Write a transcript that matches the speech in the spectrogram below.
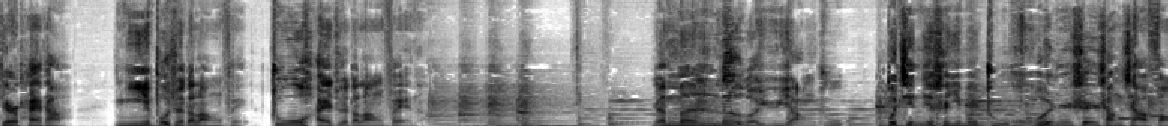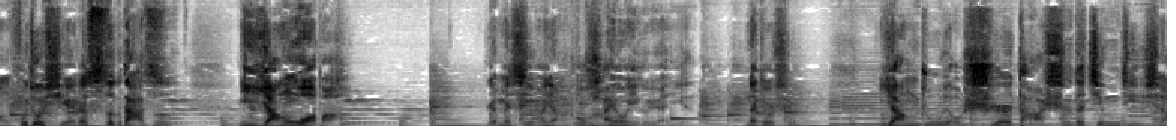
地儿太大，你不觉得浪费，猪还觉得浪费呢。人们乐于养猪，不仅仅是因为猪浑身上下仿佛就写着四个大字：“你养我吧。”人们喜欢养猪还有一个原因，那就是。养猪有实打实的经济效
